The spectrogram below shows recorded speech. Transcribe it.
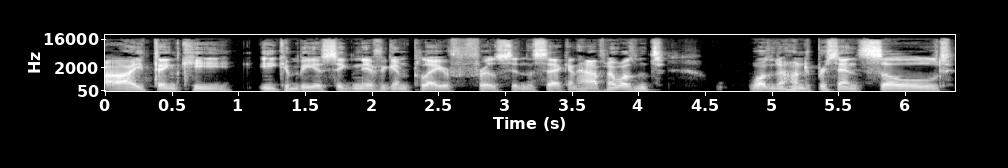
I think he he can be a significant player for us in the second half. And I wasn't wasn't 100% sold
